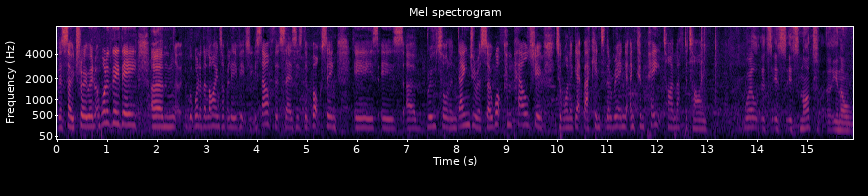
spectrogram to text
that's so true. And one of the, the um, one of the lines I believe it's yourself that says is that boxing is is uh, brutal and dangerous. So what compels you to want to get back into the ring and compete time after time? Well, it's it's it's not uh, you know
